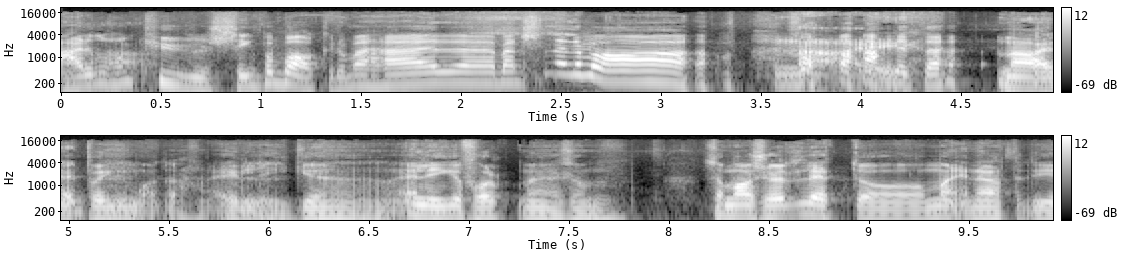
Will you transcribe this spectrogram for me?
Er det noe sånn kursing på bakrommet her, eh, Berntsen, eller hva, Nei. Nei, det på ingen måte. Jeg liker, jeg liker folk med, som, som har selvtillit og mener at de,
